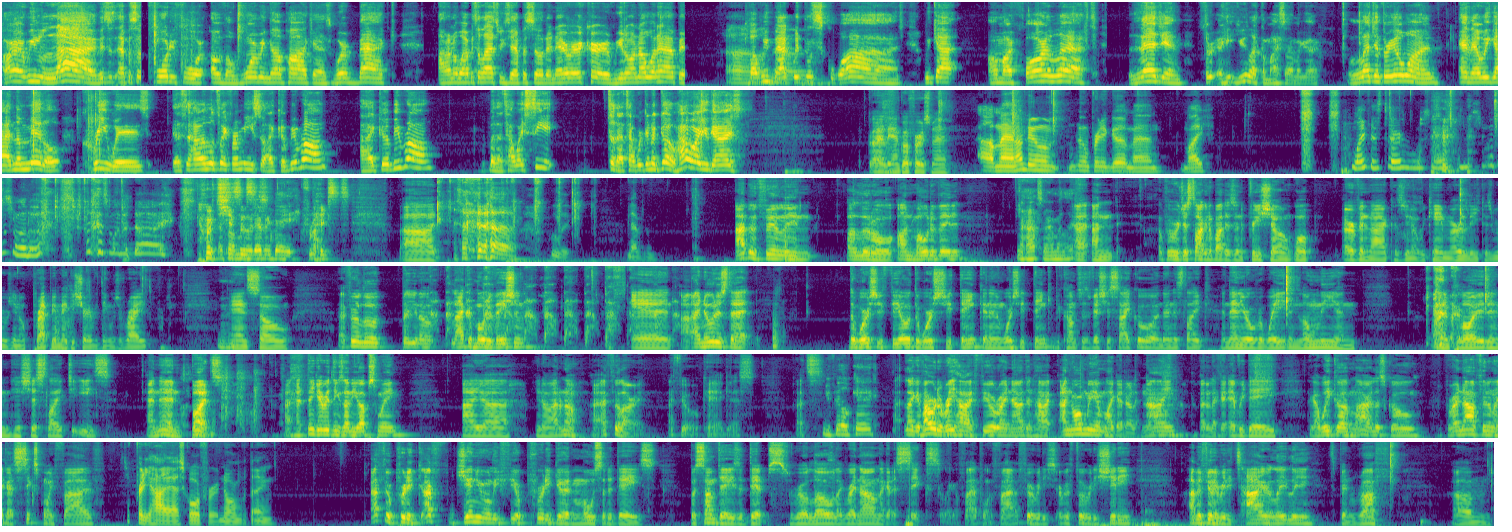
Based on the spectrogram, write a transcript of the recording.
All right, we live. This is episode 44 of the Warming Up Podcast. We're back. I don't know what happened to last week's episode. An error occurred. We don't know what happened, Uh, but we back with the squad. We got on my far left, Legend. Three, he- you left on my side, my guy. Legend 301, and then we got in the middle, Cree Wiz. This is how it looks like for me. So I could be wrong. I could be wrong, but that's how I see it. So that's how we're gonna go. How are you guys? Go ahead, Leon. Go first, man. Oh man, I'm doing I'm doing pretty good, man. Life Life is terrible. So I, just, wanna I just wanna die. Oh, That's our mood every day. Christ. Uh, cool. Never. I've been feeling a little unmotivated, Uh huh. Sorry, my life. uh, and we were just talking about this in the pre-show. Well, Irvin and I, because you know we came early because we were you know prepping, making sure everything was right, Mhm. and so I feel a little bit you know lack of motivation. And I I noticed that the worse you feel, the worse you think, and then the worse you think, it becomes this vicious cycle. And then it's like, and then you're overweight and lonely and unemployed, and it's just like, geez. And then, but I, I think everything's on the upswing. I, uh, you know, I don't know. I, I feel all right. I feel okay, I guess. That's You feel okay? like if I were to rate how I feel right now, then how I, I normally am like at a like nine, at a, like an everyday. Like I wake up, I'm like, all right, let's go. But right now I'm feeling like a six point five. It's a pretty high ass score for a normal thing. I feel pretty. I genuinely feel pretty good most of the days, but some days it dips real low. Like right now I'm like at a six so like a five point five. I feel really, I feel really shitty. I've been feeling really tired lately. It's been rough. Um,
